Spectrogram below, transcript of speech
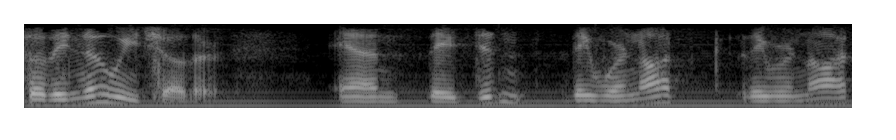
so they know each other, and they didn't. They were not. They were not.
